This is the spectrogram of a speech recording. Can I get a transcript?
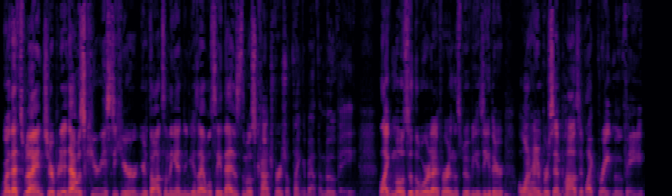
Well, that's what I interpreted, and I was curious to hear your thoughts on the ending because I will say that is the most controversial thing about the movie. Like most of the word I've heard in this movie is either 100% positive, like great movie,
